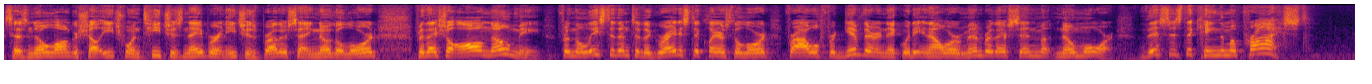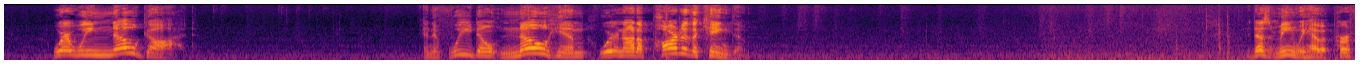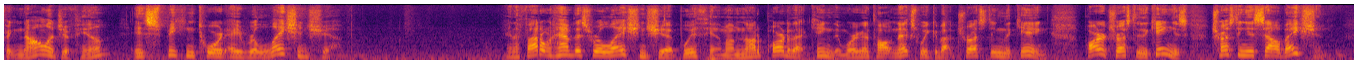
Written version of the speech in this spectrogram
says, No longer shall each one teach his neighbor and each his brother, saying, Know the Lord, for they shall all know me. From the least of them to the greatest declares the Lord, for I will forgive their iniquity and I will remember their sin no more. This is the kingdom of Christ, where we know God. And if we don't know Him, we're not a part of the kingdom. It doesn't mean we have a perfect knowledge of Him, it's speaking toward a relationship. And if I don't have this relationship with Him, I'm not a part of that kingdom. We're going to talk next week about trusting the King. Part of trusting the King is trusting His salvation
